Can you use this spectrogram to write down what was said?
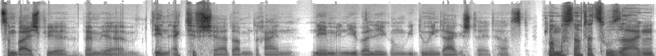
Zum Beispiel, wenn wir den Active Share damit reinnehmen in die Überlegung, wie du ihn dargestellt hast. Man muss noch dazu sagen,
